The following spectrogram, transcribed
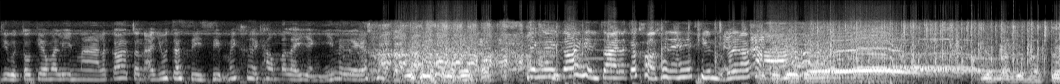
อยู่โตเกียวมารีนมา แล้วก็จนอายุจะ 40 ไม่เคยทำอะไรอย่างนี้เลยอะค่ะ ยังไงก็เห็นใจแล้วก็ขอคะแนนให้ทีมหนูด้วยนะคะโอเคครับเยี่ยมมากเยี่ยมมากแต่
